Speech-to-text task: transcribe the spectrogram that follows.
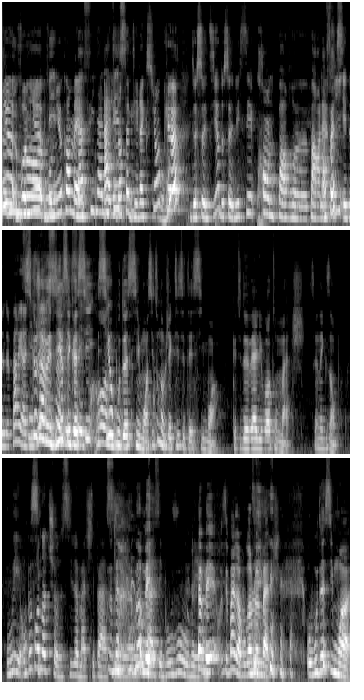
mieux, vaut mieux, vaut mieux quand La même finalité, aller dans cette direction Ouais. que de se dire, de se laisser prendre par, euh, par la En fait, vie et de ne pas réaliser. Ce que je veux dire, c'est que si, prendre. si au bout de six mois, si ton objectif c'était six mois, que tu devais aller voir ton match. C'est un exemple. Oui, on peut prendre autre chose si le match c'est pas assez, Non, euh, non, pas mais- assez pour vous. Mais... Mais c'est pas grave, regarde le match. Au bout de six mois,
